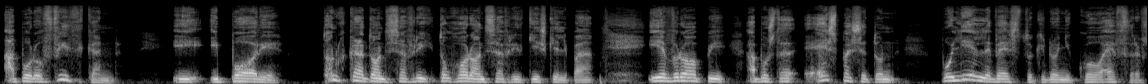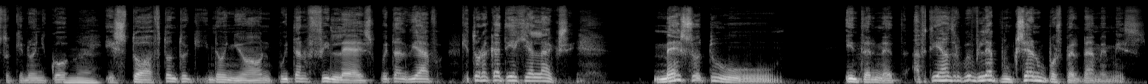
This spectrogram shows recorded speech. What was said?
απορροφήθηκαν οι, οι πόροι των κρατών της Αφρικής, των χωρών της Αφρικής κλπ. Η Ευρώπη αποστα... έσπασε τον πολύ ελευαίσθητο κοινωνικό, εύθραυστο κοινωνικό Ναι. ιστό αυτών των κοινωνιών που ήταν φυλές, που ήταν διάφορα. Και τώρα κάτι έχει αλλάξει. Μέσω του ίντερνετ, αυτοί οι άνθρωποι βλέπουν, ξέρουν πώς περνάμε εμείς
